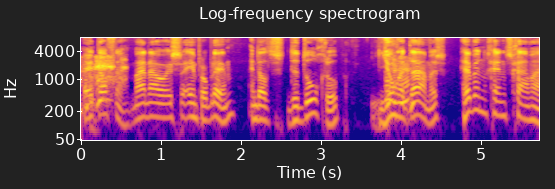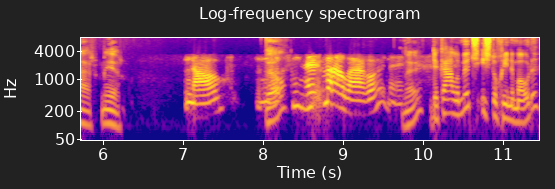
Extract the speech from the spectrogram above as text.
Hey Daphne, maar nou is er één probleem. En dat is de doelgroep. Jonge dames hebben geen schaamhaar meer. nou, Wel? dat is niet helemaal waar hoor. Nee. Nee? De kale muts is toch in de mode?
